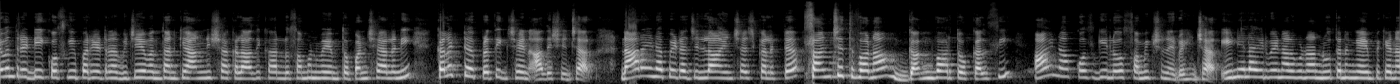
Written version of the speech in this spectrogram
రేవంత్ రెడ్డి కొస్గి పర్యటన విజయవంతానికి అన్ని శాఖల అధికారులు సమన్వయంతో పనిచేయాలని కలెక్టర్ ప్రతీక్ జైన్ ఆదేశించారు. నారాయణపేట జిల్లా ఇన్ఛార్జ్ కలెక్టర్ సంచిత్ వన గంగ్వార్తో కలిసి ఆయన కొస్గిలో సమీక్ష నిర్వహించారు. ఈ నెల ఇరవై నాలుగున నూతనంగా ఎంపికైన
